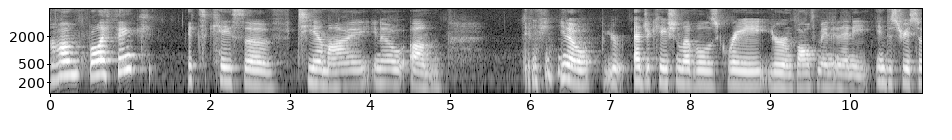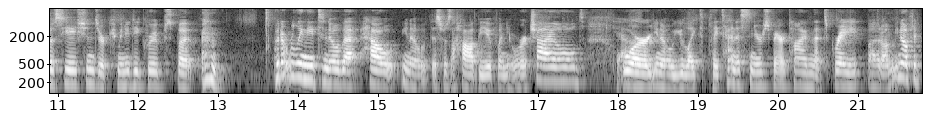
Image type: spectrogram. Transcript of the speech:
Um, well, I think it's a case of TMI. You know, um, if you know your education level is great, your involvement in any industry associations or community groups, but we don't really need to know that how you know this was a hobby of when you were a child. Yeah. Or you know you like to play tennis in your spare time. That's great, but um, you know if it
